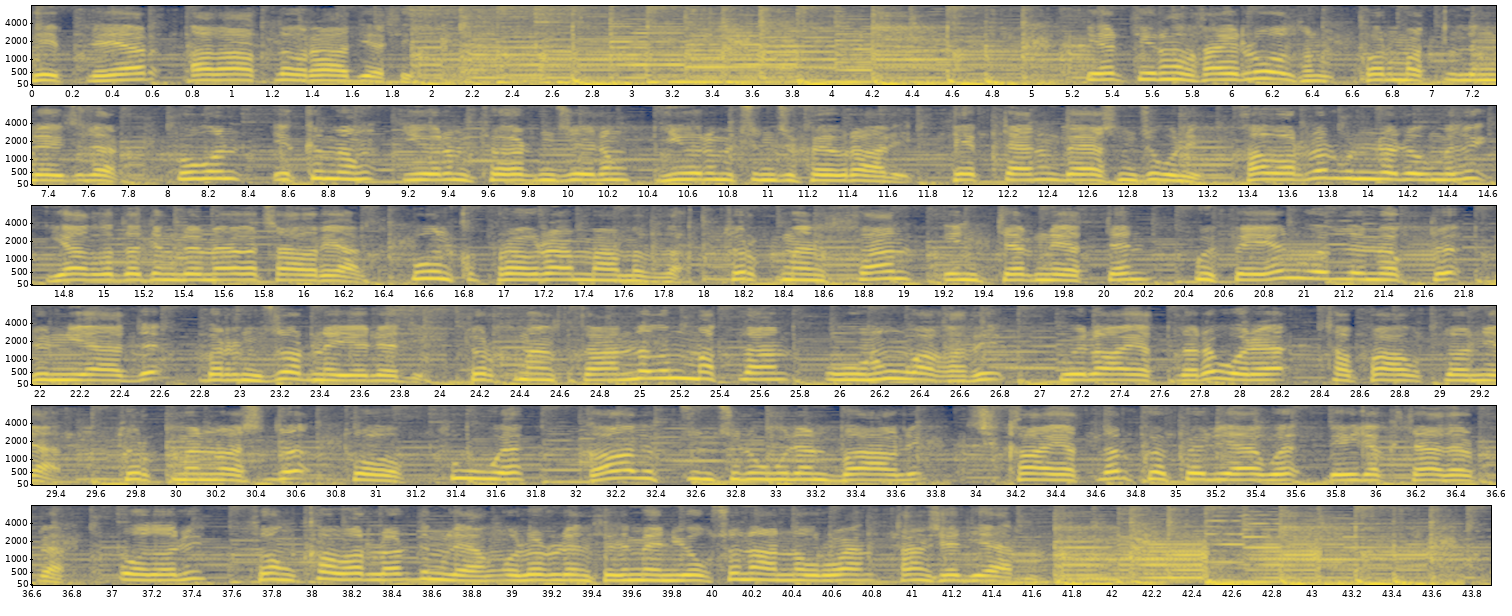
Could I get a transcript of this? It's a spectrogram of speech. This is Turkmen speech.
Gepleýär Azatlyk Radiosy. Ertiriňiz haýyrly bolsun, hormatly diňleýjiler. Bu gün 2024-nji ýylyň 23-nji fewraly, hepdäniň 5-nji güni. Habarlar gündeligimizi ýazgyda diňlemäge çagyrýar. Bu günki programmamyzda Türkmenistan internetden güpeýen gözlemekde dünýäde birinji orny eýeledi. Türkmenistanda gymmatlan unuň bahasy welaýatlara görä tapawutlanýar. Türkmenbaşyda tok, suw we gaz üpjünçiligi bilen bagly şikaýatlar köpelýär we beýleki täzelikler. Ozaly soňky habarlary diňläň, olar bilen sizi men Ýowşan Annagurban tanyş edýärin.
